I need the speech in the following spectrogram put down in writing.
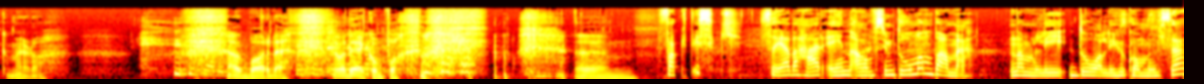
hva mer da? Ja, bare det. Det var det jeg kom på. um, Faktisk så er det her en av symptomene på meg. nemlig dårlig hukommelse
